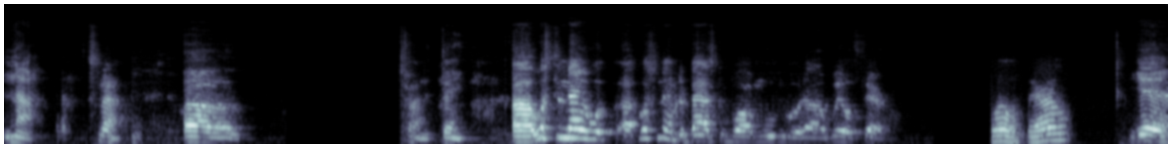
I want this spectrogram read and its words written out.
Nah. It's not. Uh, trying to think. Uh, what's the name? Of, uh, what's the name of the basketball movie with uh, Will Ferrell? Will Ferrell. Yeah,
